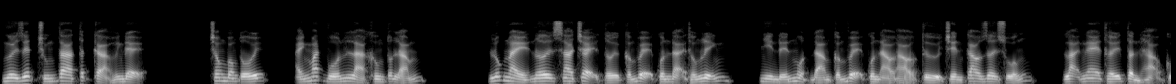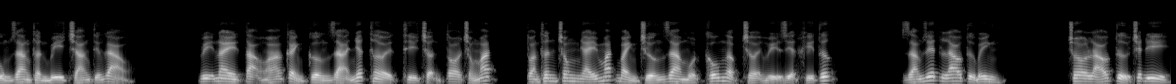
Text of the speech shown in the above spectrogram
Ngươi giết chúng ta tất cả huynh đệ. Trong bóng tối, ánh mắt vốn là không tốt lắm. Lúc này nơi xa chạy tới cấm vệ quân đại thống lĩnh, nhìn đến một đám cấm vệ quân ảo ảo từ trên cao rơi xuống, lại nghe thấy Tần Hạo cùng Giang Thần Bi tráng tiếng gào. Vị này tạo hóa cảnh cường giả nhất thời thì trận to trong mắt, toàn thân trong nháy mắt bành trướng ra một câu ngập trời hủy diệt khí tức. Dám giết lao tử binh, cho lão tử chết đi.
